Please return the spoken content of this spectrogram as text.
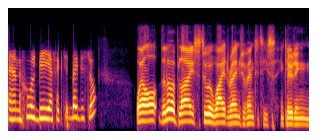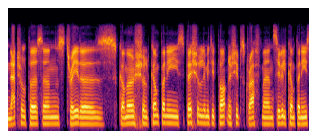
And who will be affected by this law? Well, the law applies to a wide range of entities, including natural persons, traders, commercial companies, special limited partnerships, craftsmen, civil companies.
